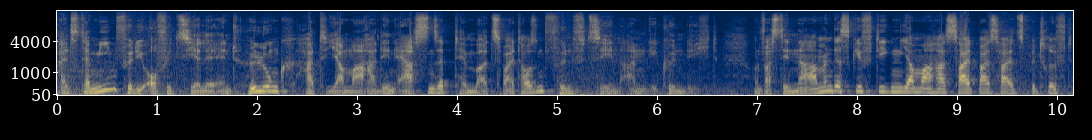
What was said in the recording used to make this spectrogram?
Als Termin für die offizielle Enthüllung hat Yamaha den 1. September 2015 angekündigt. Und was den Namen des giftigen Yamaha Side-by-Sides betrifft,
